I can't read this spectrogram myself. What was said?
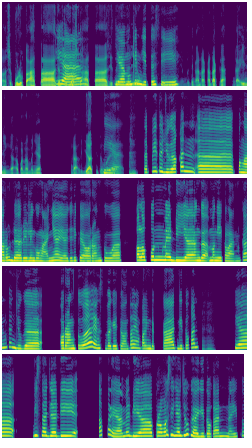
eee, 10 ke atas, jam 11 ke Iya. atas gitu Ya ya. Jadi mungkin yang gitu mhm, sih. yang penting anak-anak nggak nggak ini, nggak apa namanya, nggak lihat gitu, Mbak, ya. Iya, tapi itu juga kan, eee, pengaruh dari lingkungannya ya, jadi kayak Mhm. orang tua kalaupun media nggak mengiklankan kan juga orang tua yang sebagai contoh yang paling dekat gitu kan, Mhm. ya bisa jadi, apa ya, media promosinya juga gitu kan. Nah itu,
